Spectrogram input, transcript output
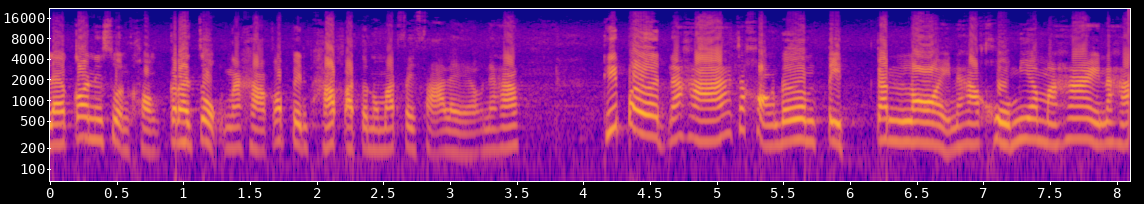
แล้วก็ในส่วนของกระจกนะคะ ก็เป็นพับอัตโนมัติไฟฟ้าแล้วนะคะที่เปิดนะคะเจ้าของเดิมติดกันลอยนะคะ โครเมียมมาให้นะคะ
